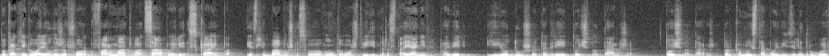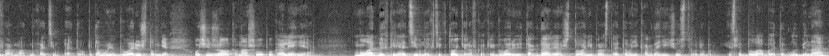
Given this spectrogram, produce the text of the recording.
Но, как я говорил, даже фор, формат WhatsApp или Skype, если бабушка своего внука может видеть на расстоянии, поверь, ее душу это греет точно так же. Точно так же. Только мы с тобой видели другой формат, мы хотим этого. Потому я говорю, что мне очень жалко нашего поколения, молодых креативных тиктокеров, как я говорю, и так далее, что они просто этого никогда не чувствовали бы. Если была бы эта глубина,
